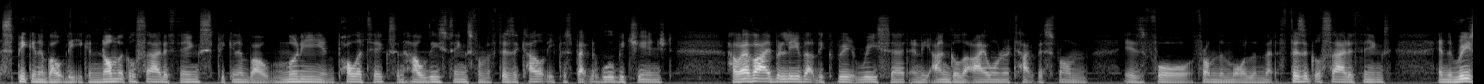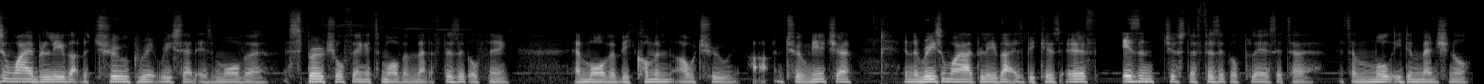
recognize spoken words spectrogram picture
speaking about the economical side of things, speaking about money and politics and how these things from a physicality perspective will be changed. However, I believe that the Great Reset and the angle that I want to attack this from is for from the more the metaphysical side of things. And the reason why I believe that the true Great Reset is more of a, a spiritual thing, it's more of a metaphysical thing, and more of a becoming our true uh, true nature. And the reason why I believe that is because Earth isn't just a physical place; it's a it's a multi-dimensional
